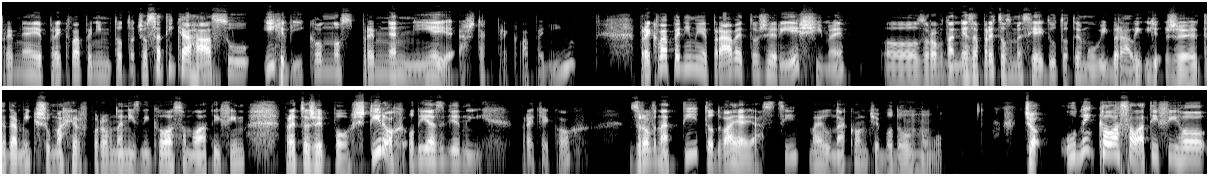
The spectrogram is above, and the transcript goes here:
pre mňa je prekvapením toto. Čo sa týka Hásu, ich výkonnosť pre mňa nie je až tak prekvapením. Prekvapením je práve to, že riešime zrovna dnes a preto sme si aj túto tému vybrali, že teda Mick Schumacher v porovnaní s Nikolasom Latifim, pretože po štyroch odjazdených pretekoch zrovna títo dvaja jazdci majú na konte bodov mm-hmm. nulu. Čo u Nikolasa Latifiho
